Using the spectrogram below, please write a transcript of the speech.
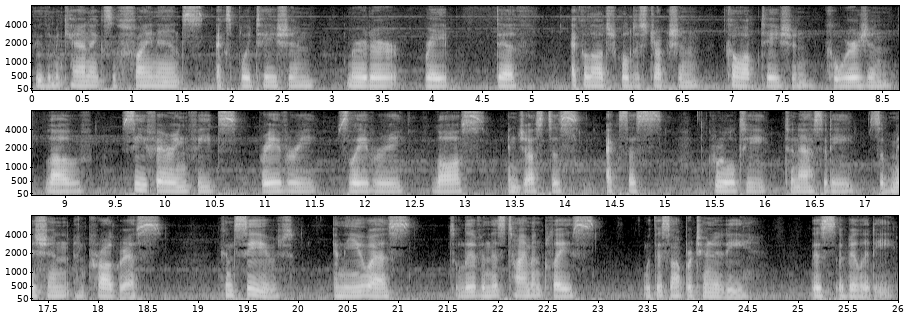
through the mechanics of finance, exploitation, murder, rape, death, ecological destruction, co-optation, coercion, love, seafaring feats, bravery, slavery, loss, injustice, excess, cruelty, tenacity, submission, and progress, conceived in the U.S. to live in this time and place with this opportunity, this ability.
